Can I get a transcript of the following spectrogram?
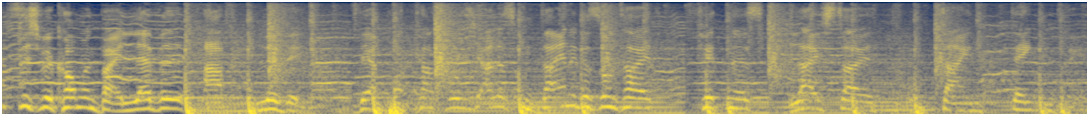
Herzlich willkommen bei Level Up Living, der Podcast, wo sich alles um deine Gesundheit, Fitness, Lifestyle und dein Denken dreht.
